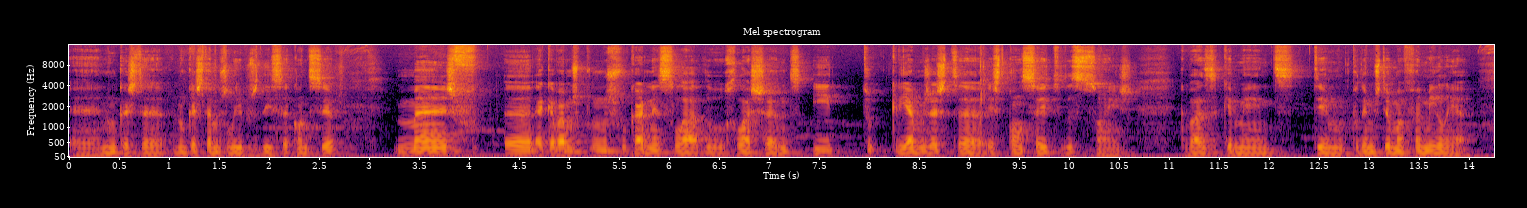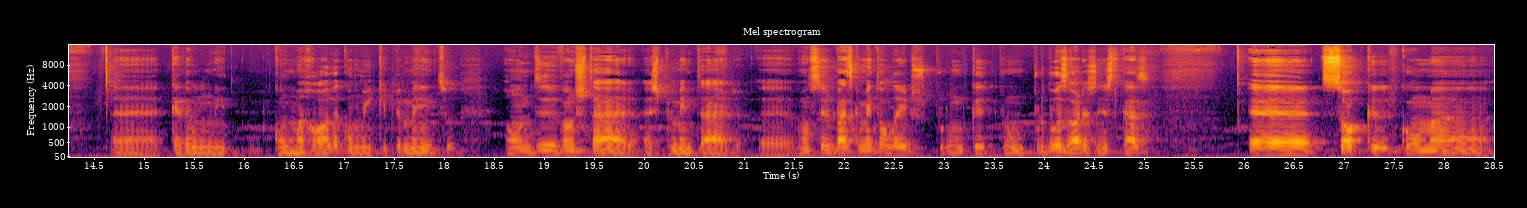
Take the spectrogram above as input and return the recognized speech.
Uh, nunca, está, nunca estamos livres disso acontecer, mas uh, acabamos por nos focar nesse lado relaxante e criamos esta, este conceito de sessões que basicamente tem, podemos ter uma família, uh, cada um com uma roda, com um equipamento, onde vão estar a experimentar, vão ser basicamente oleiros por, um, por, um, por duas horas, neste caso, Uh, só que com uma,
